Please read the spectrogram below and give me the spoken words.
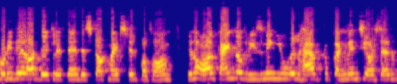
थोड़ी देर और देख लेते हैं this stock might still perform you know all kind of reasoning you will have to convince yourself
